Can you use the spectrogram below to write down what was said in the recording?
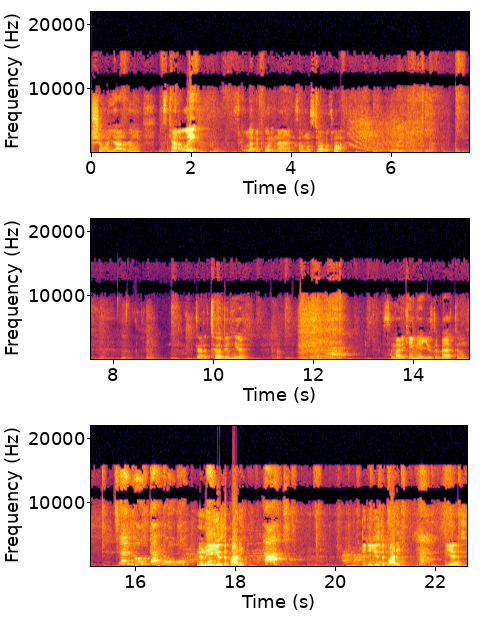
Showing y'all the room. It's kind of late. It's 11:49. It's almost 12 o'clock. Got a tub in here. Somebody came here used the bathroom. Nuna, you use the potty? Ah, Did you use the potty? Yes.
